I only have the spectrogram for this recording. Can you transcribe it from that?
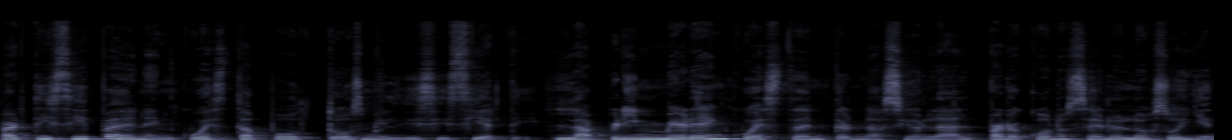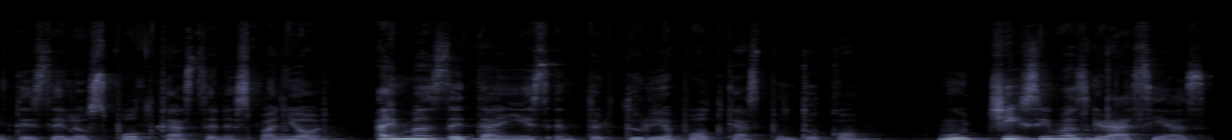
Participa en Encuesta Pod 2017, la primera encuesta internacional para conocer a los oyentes de los podcasts en español. Hay más detalles en tertuliapodcast.com. Muchísimas gracias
